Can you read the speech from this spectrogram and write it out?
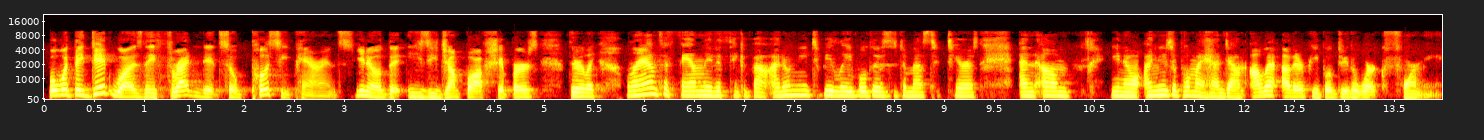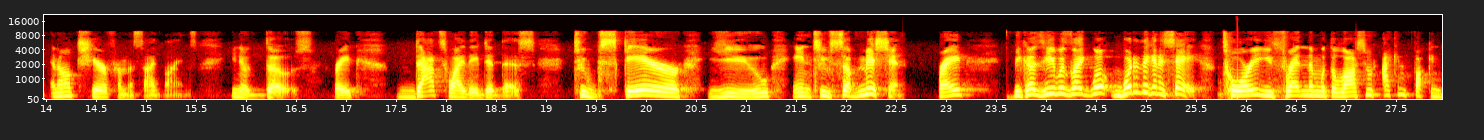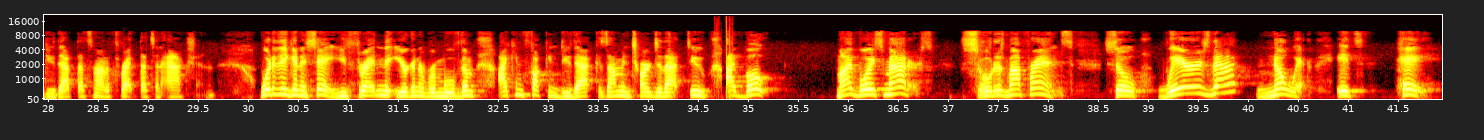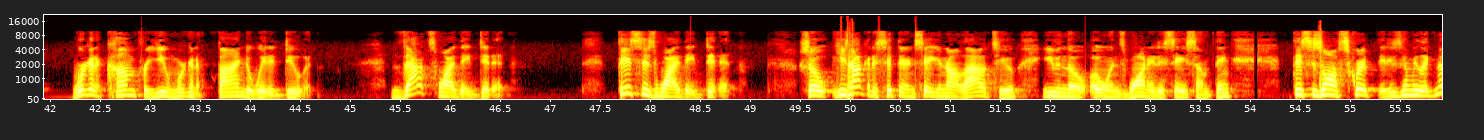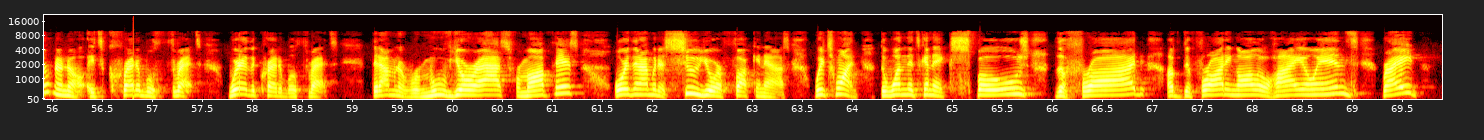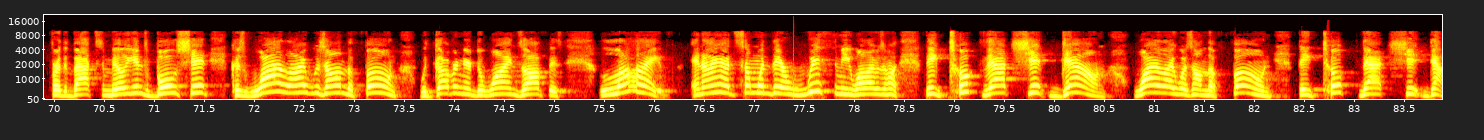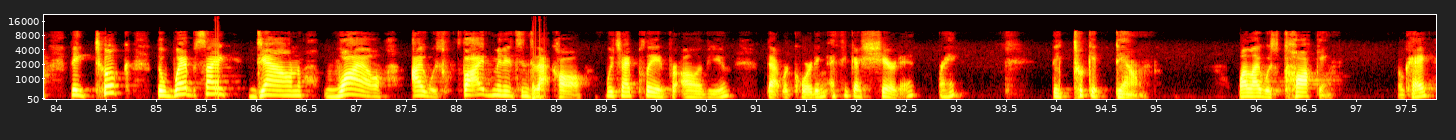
But what they did was they threatened it. So pussy parents, you know, the easy jump off shippers, they're like, well, I have a family to think about. I don't need to be labeled as a domestic terrorist. And, um, you know, I need to put my head down. I'll let other people do the work for me and I'll cheer from the sidelines. You know, those, right? That's why they did this to scare you into submission, right? Because he was like, well, what are they going to say? Tore, you threatened them with the lawsuit. I can fucking do that. That's not a threat. That's an action. What are they going to say? You threaten that you're going to remove them. I can fucking do that because I'm in charge of that too. I vote. My voice matters. So does my friends. So where is that? Nowhere. It's, hey, we're going to come for you and we're going to find a way to do it. That's why they did it. This is why they did it. So he's not going to sit there and say you're not allowed to, even though Owens wanted to say something. This is all scripted. He's going to be like, no, no, no. It's credible threats. Where are the credible threats? That I'm going to remove your ass from office or that I'm going to sue your fucking ass? Which one? The one that's going to expose the fraud of defrauding all Ohioans, right? For the backs of millions bullshit. Because while I was on the phone with Governor DeWine's office live and I had someone there with me while I was on. They took that shit down while I was on the phone. They took that shit down. They took the website down while I was five minutes into that call, which I played for all of you. That recording. I think I shared it, right? They took it down while I was talking. Okay.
